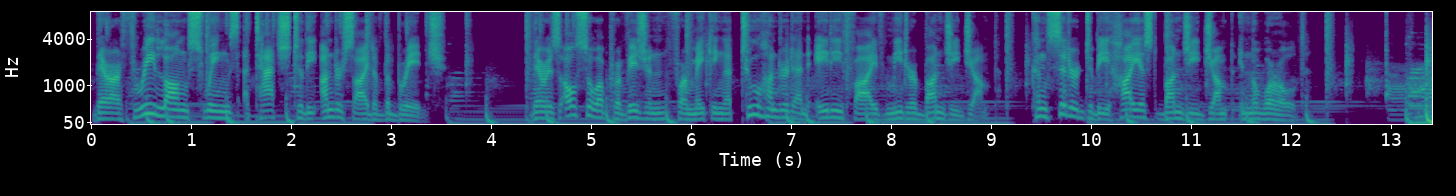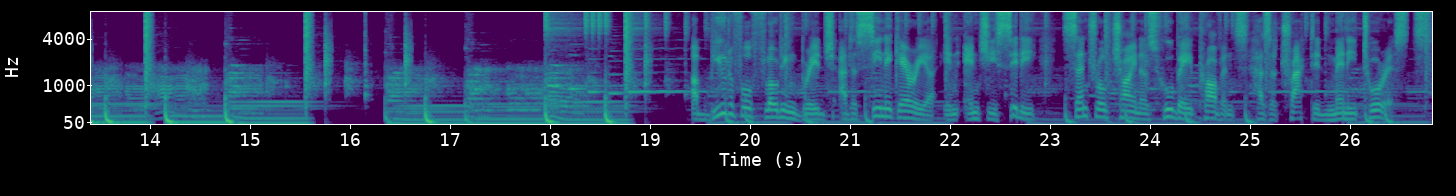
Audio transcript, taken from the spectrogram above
There are three long swings attached to the underside of the bridge. There is also a provision for making a 285-meter bungee jump considered to be highest bungee jump in the world. A beautiful floating bridge at a scenic area in Enshi City, central China's Hubei province has attracted many tourists.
